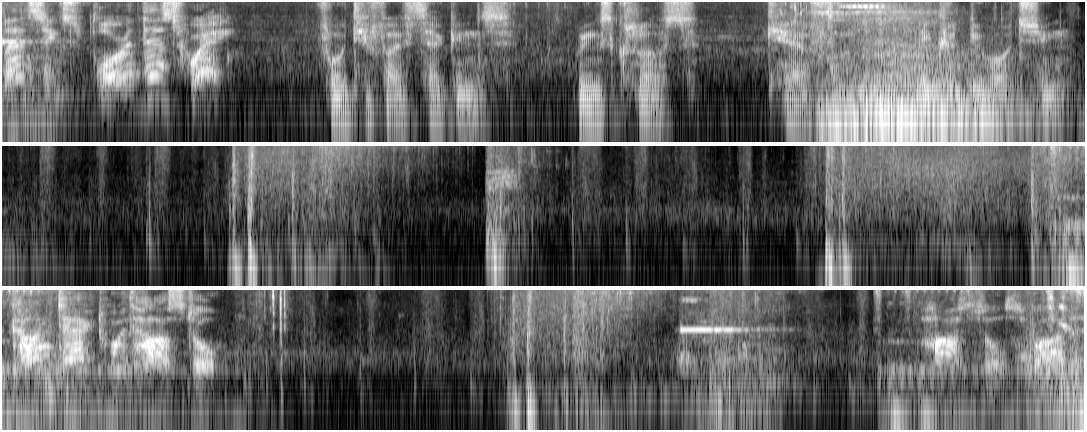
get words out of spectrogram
Let's explore this way. 45 seconds. Ring's close. Careful. They could be watching. Contact with hostile. Hostile spotted.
